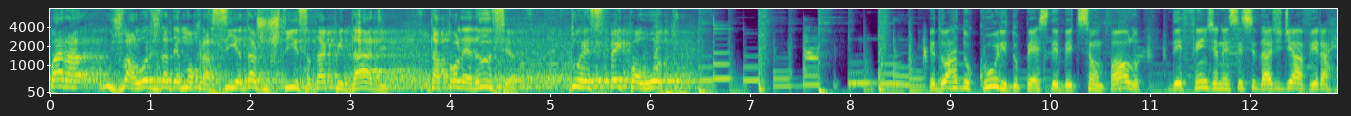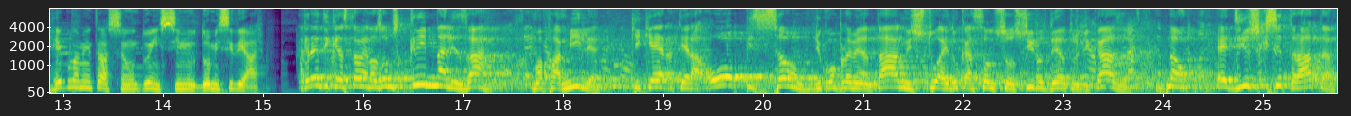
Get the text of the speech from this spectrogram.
para os valores da democracia, da justiça, da equidade, da tolerância, do respeito ao outro. Eduardo Cury, do PSDB de São Paulo, defende a necessidade de haver a regulamentação do ensino domiciliar. A grande questão é nós vamos criminalizar uma família que quer ter a opção de complementar a educação dos seus filhos dentro de casa? Não, é disso que se trata.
